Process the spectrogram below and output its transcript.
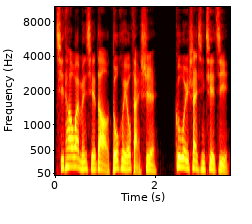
其他外门邪道都会有反噬，各位善信切记。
